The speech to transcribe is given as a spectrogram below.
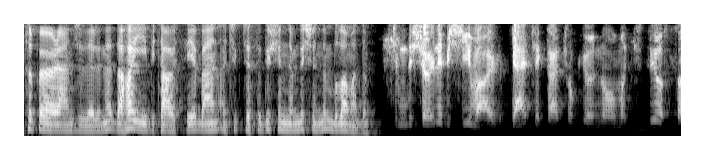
Tıp öğrencilerine daha iyi bir tavsiye ben açıkçası düşündüm düşündüm bulamadım. Şimdi şöyle bir şey var. Gerçekten çok yönlü olmak istiyorsa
